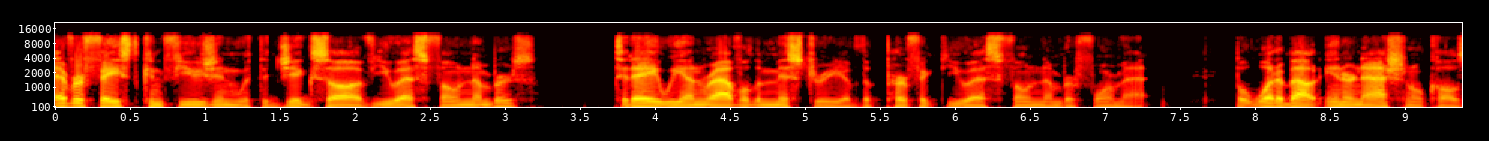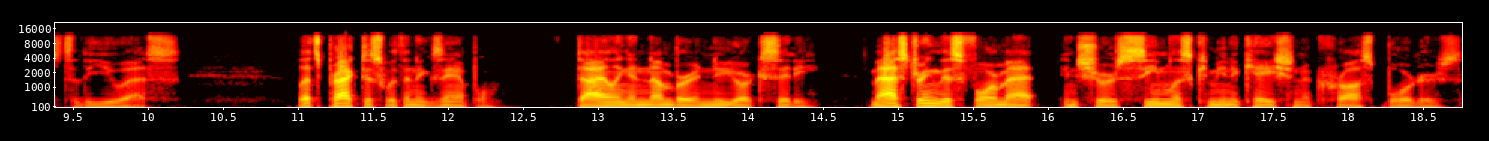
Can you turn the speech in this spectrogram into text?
Ever faced confusion with the jigsaw of U.S. phone numbers? Today, we unravel the mystery of the perfect U.S. phone number format. But what about international calls to the U.S.? Let's practice with an example. Dialing a number in New York City. Mastering this format ensures seamless communication across borders.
